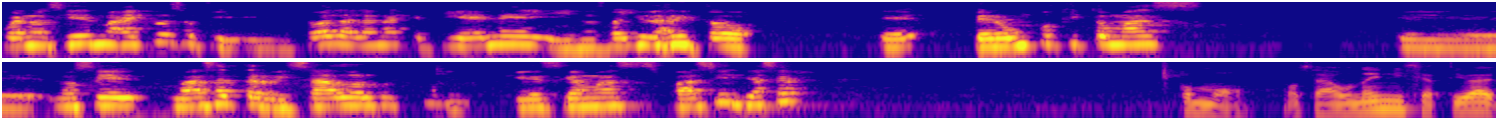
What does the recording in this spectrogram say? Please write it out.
bueno, sí es Microsoft y, toda la lana que tiene y nos va a ayudar y todo, eh, pero un poquito más eh, no sé, más aterrizado, algo que, sea más fácil de hacer. Como, o sea, una iniciativa,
